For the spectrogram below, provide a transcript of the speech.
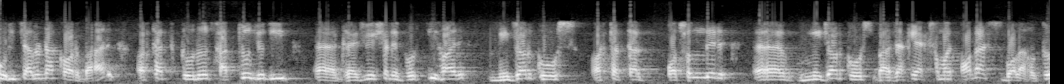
পরিচালনা করবার, অর্থাৎ কোনো ছাত্র যদি গ্রাজুয়েশনে ভর্তি হয় মেজর কোর্স অর্থাৎ তার পছন্দের মেজর কোর্স বা যাকে একসময় অনার্স বলা হতো,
